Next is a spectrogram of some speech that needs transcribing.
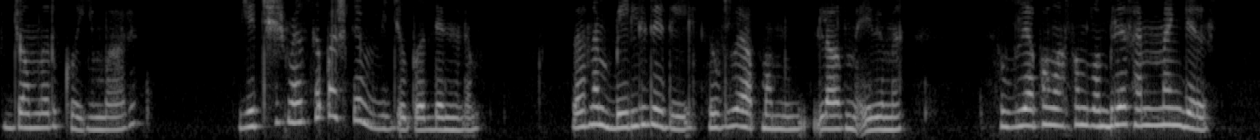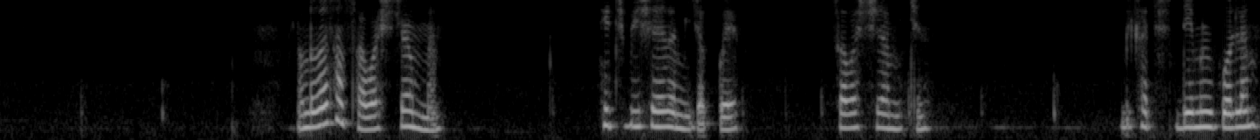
Şu camları koyayım bari. Yetişmezse başka bir videoda denerim. Zaten belli de değil. Hızlı yapmam lazım evime. Hızlı yapamazsam zombiler hemen gelir. Ama zaten savaşacağım ben. Hiçbir işe yaramayacak bu ev. Savaşacağım için. Birkaç demir golem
